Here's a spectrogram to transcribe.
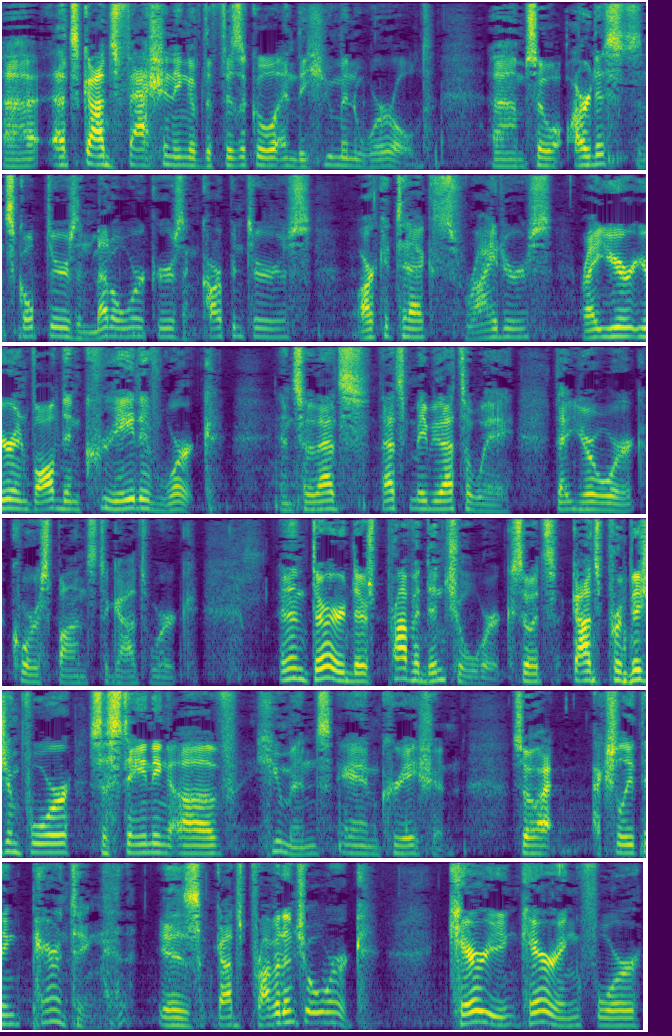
Uh, that's God's fashioning of the physical and the human world. Um, so artists and sculptors and metalworkers and carpenters, architects, writers, right? You're you're involved in creative work. And so that's that's maybe that's a way that your work corresponds to God's work. And then third, there's providential work. So it's God's provision for sustaining of humans and creation. So I actually think parenting is God's providential work, caring, caring for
